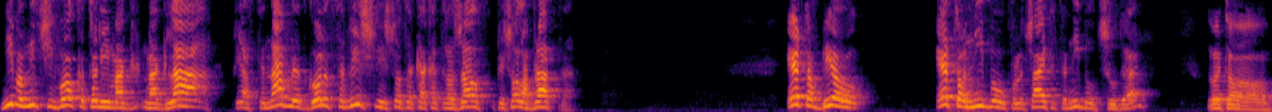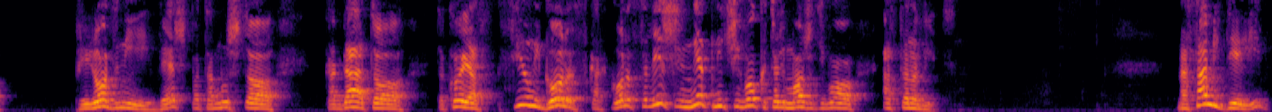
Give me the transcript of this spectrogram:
не было ничего, которое могла приостанавливать голос Всевышний, что-то как отражался, пришел обратно. Это был, это не был, получается, это не был чудо, но это природный вещь, потому что когда это такой сильный голос, как голос Всевышний, нет ничего, который может его остановить. На самом деле,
